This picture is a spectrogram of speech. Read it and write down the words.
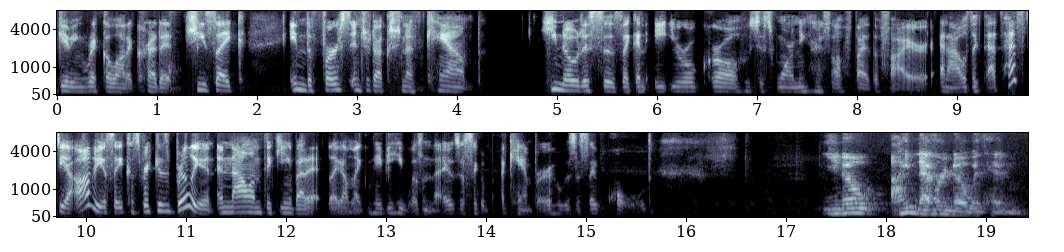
giving Rick a lot of credit. She's like, in the first introduction of camp, he notices like an eight year old girl who's just warming herself by the fire. And I was like, that's Hestia, obviously, because Rick is brilliant. And now I'm thinking about it, like, I'm like, maybe he wasn't that. It was just like a, a camper who was just like cold. You know, I never know with him.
